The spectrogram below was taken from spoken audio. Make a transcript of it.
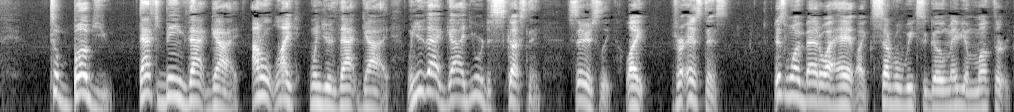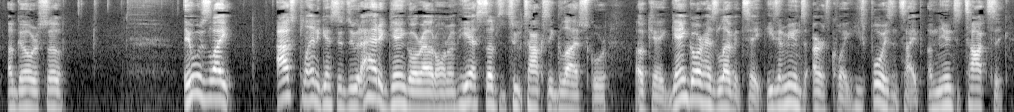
to bug you. That's being that guy. I don't like when you're that guy. When you're that guy, you are disgusting. Seriously. Like, for instance, this one battle I had like several weeks ago, maybe a month or ago or so. It was like I was playing against this dude. I had a Gengar out on him. He has substitute toxic Gliscor. Okay, Gengar has levitate. He's immune to earthquake. He's poison type, immune to toxic.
